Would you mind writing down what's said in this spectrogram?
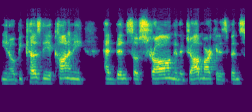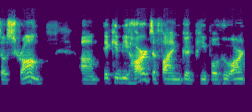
You know, because the economy had been so strong and the job market has been so strong, um, it can be hard to find good people who aren't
